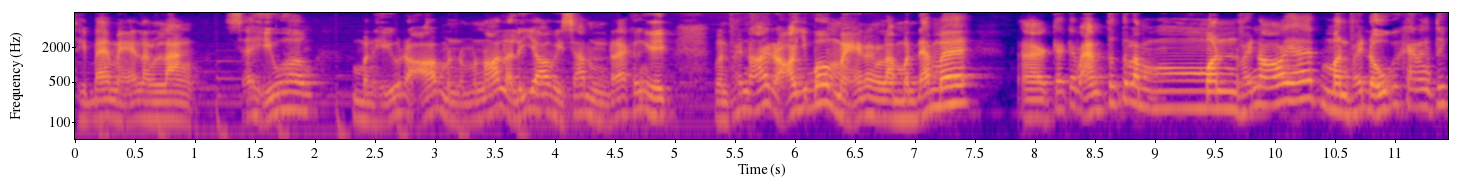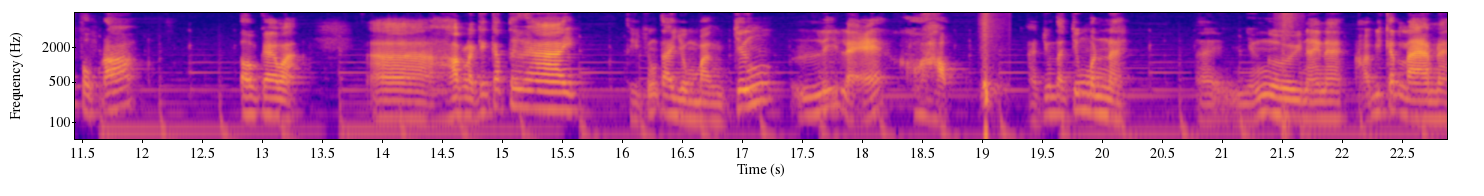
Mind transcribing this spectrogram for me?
thì ba mẹ lần lần sẽ hiểu hơn. Mình hiểu rõ mình nói là lý do vì sao mình ra khởi nghiệp. Mình phải nói rõ với bố mẹ rằng là mình đam mê à, các các bạn tức tức là mình phải nói hết mình phải đủ cái khả năng thuyết phục đó. Ok không ạ? À, hoặc là cái cách thứ hai thì chúng ta dùng bằng chứng lý lẽ khoa học. À, chúng ta chứng minh này. À, những người này nè họ biết cách làm nè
